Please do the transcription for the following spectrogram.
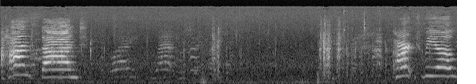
A handstand. Cartwheel.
